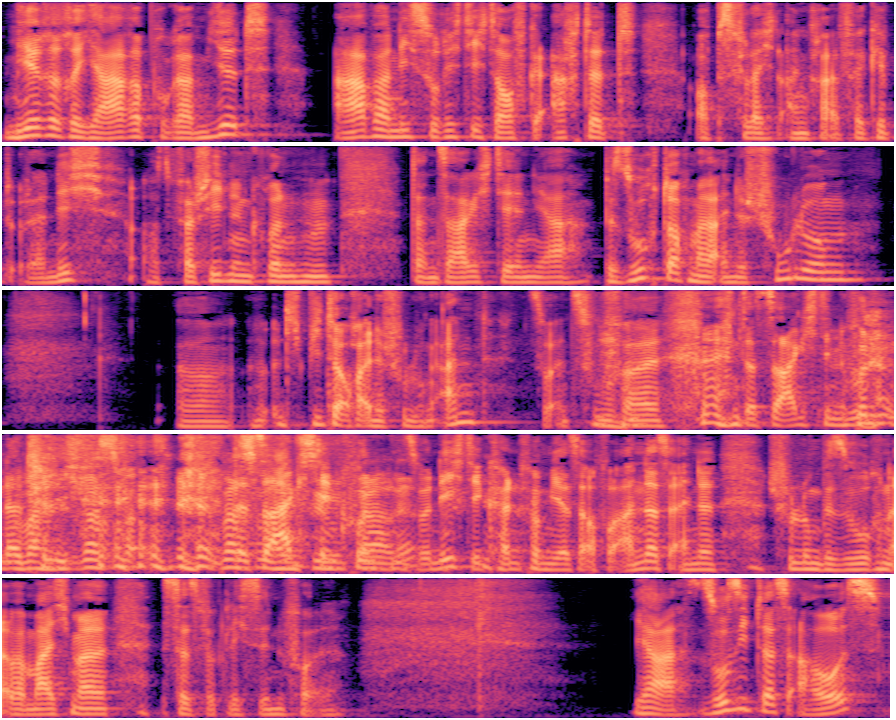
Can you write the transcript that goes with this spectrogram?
mehrere Jahre programmiert, aber nicht so richtig darauf geachtet, ob es vielleicht Angreifer gibt oder nicht, aus verschiedenen Gründen, dann sage ich denen ja, besuch doch mal eine Schulung. Äh, ich biete auch eine Schulung an, so ein Zufall. Mhm. Das sage ich den Kunden natürlich. Was, was, was das sage ich den Kunden so nicht. Die können von mir jetzt auch woanders eine Schulung besuchen, aber manchmal ist das wirklich sinnvoll. Ja, so sieht das aus.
